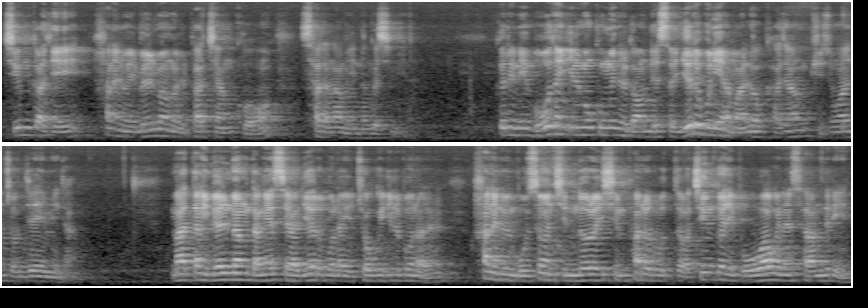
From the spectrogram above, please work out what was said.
지금까지 하나님의 멸망을 받지 않고 살아남아 있는 것입니다. 그러니 모든 일본 국민들 가운데서 여러분이야말로 가장 귀중한 존재입니다. 마땅히 멸망당했어야 할 여러분의 조국 일본을 하나님의 무서운 진노의 심판으로부터 지금까지 보호하고 있는 사람들이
